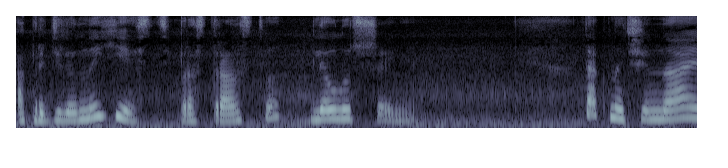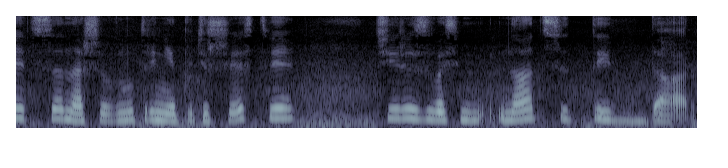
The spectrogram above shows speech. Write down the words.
определенно есть пространство для улучшения. Так начинается наше внутреннее путешествие через восемнадцатый дар.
